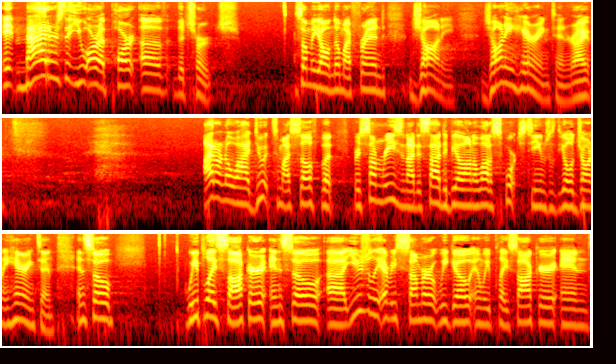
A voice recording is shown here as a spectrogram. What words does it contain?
it matters that you are a part of the church. Some of y'all know my friend Johnny, Johnny Harrington, right? I don't know why I do it to myself, but for some reason I decided to be on a lot of sports teams with the old Johnny Harrington. And so we play soccer, and so uh, usually every summer we go and we play soccer. And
